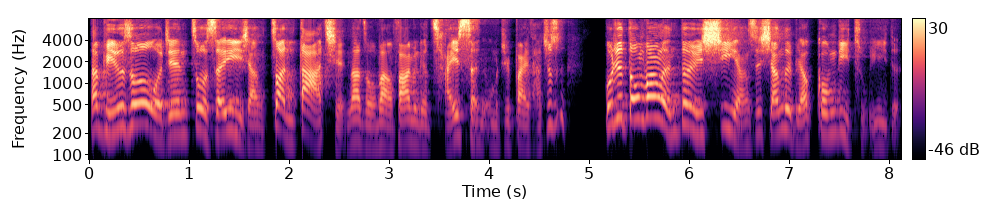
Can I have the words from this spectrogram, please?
那比如说，我今天做生意想赚大钱，那怎么办？我发明个财神，我们去拜他。就是我觉得东方人对于信仰是相对比较功利主义的，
